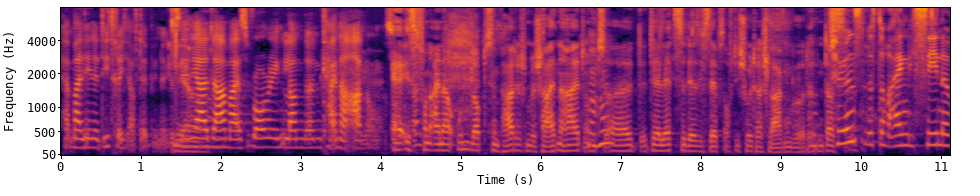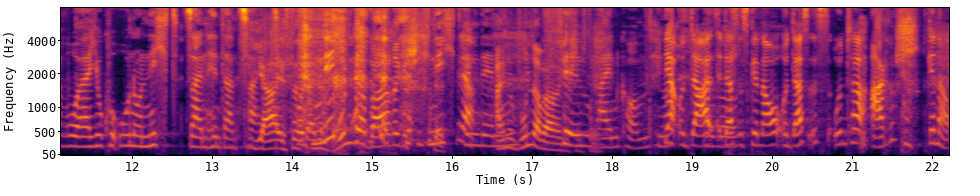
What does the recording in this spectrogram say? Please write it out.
Ich habe Marlene Dietrich auf der Bühne gesehen. Ja, ja damals Roaring London, keine Ahnung. So, er ist ne? von einer unglaublich sympathischen Bescheidenheit und mhm. äh, der Letzte, der sich selbst auf die Schulter schlagen würde. Und das, schönsten ist doch eigentlich Szene, wo er Yoko Ono nicht seinen Hintern Zeigt. Ja, ist das und eine nicht, wunderbare Geschichte. Nicht ja. in den eine wunderbare Film Geschichte. reinkommt. Ne? Ja, und da, also, das ist genau, und das ist unter Arsch. Genau,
